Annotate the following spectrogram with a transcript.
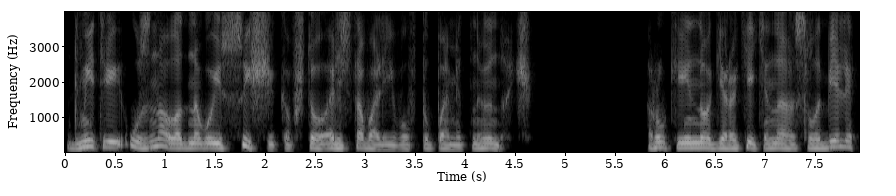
Дмитрий узнал одного из сыщиков, что арестовали его в ту памятную ночь. Руки и ноги Ракетина ослабели,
